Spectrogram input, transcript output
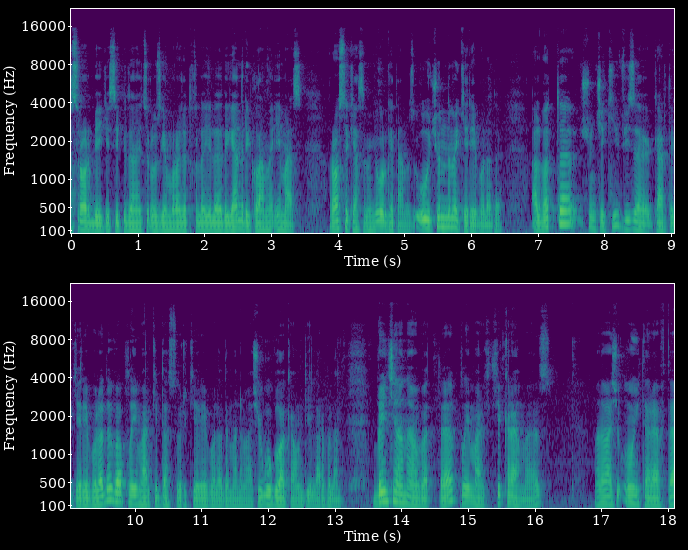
asrorbekka cpdonator o'ziga murojaat qilinglar degan reklama emas rosta kasbimga o'rgatamiz u uchun nima kerak bo'ladi albatta shunchaki viza karta kerak bo'ladi va play market dasturi kerak bo'ladi mana mana shu google akkauntinglar bilan birinchi navbatda play marketga kiramiz mana mana shu o'ng tarafda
